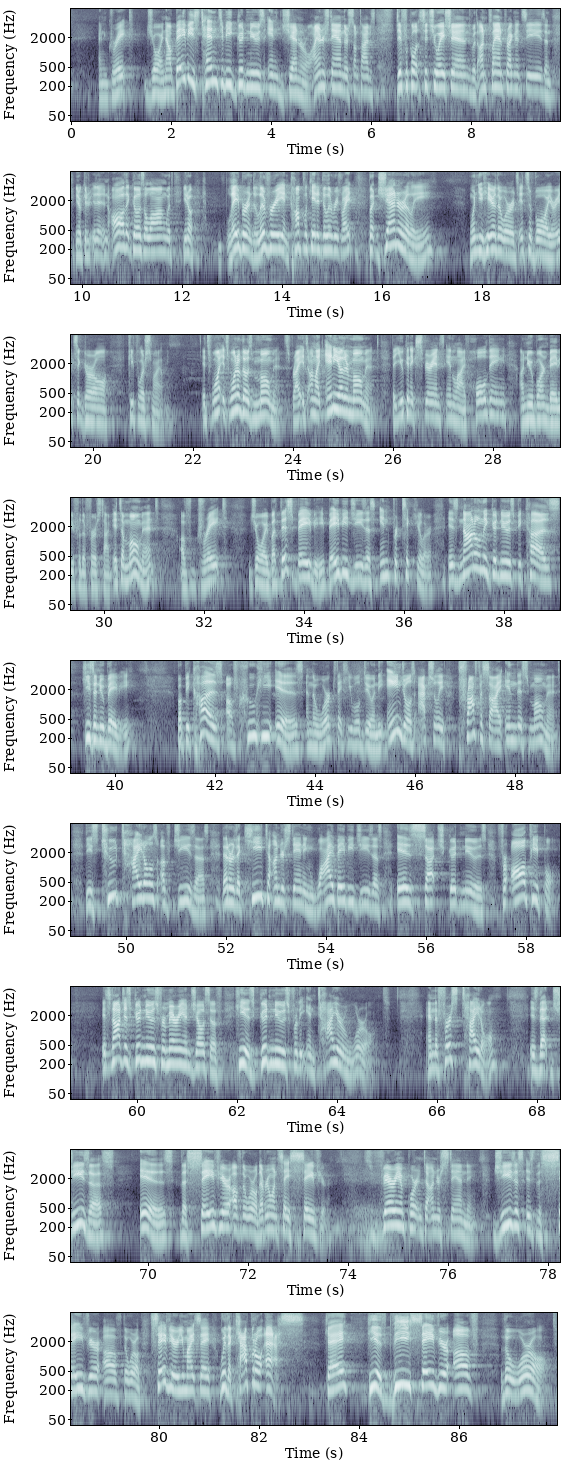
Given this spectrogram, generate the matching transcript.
and great joy. Now, babies tend to be good news in general. I understand there's sometimes difficult situations with unplanned pregnancies and, you know, and all that goes along with, you know, labor and delivery and complicated deliveries, right? But generally, when you hear the words, it's a boy or it's a girl, people are smiling. It's one, it's one of those moments, right? It's unlike any other moment that you can experience in life, holding a newborn baby for the first time. It's a moment of great joy. But this baby, baby Jesus in particular, is not only good news because he's a new baby, but because of who he is and the work that he will do. And the angels actually prophesy in this moment these two titles of Jesus that are the key to understanding why baby Jesus is such good news for all people it's not just good news for Mary and Joseph, he is good news for the entire world. And the first title is that Jesus is the Savior of the world. Everyone say Savior. It's very important to understanding. Jesus is the Savior of the world. Savior, you might say, with a capital S, okay? He is the Savior of the world.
